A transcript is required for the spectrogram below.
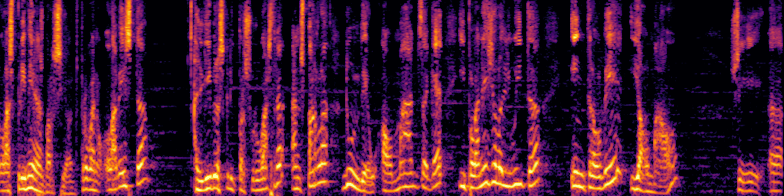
les primeres versions. Però bueno, la Vesta, el llibre escrit per Zoroastre, ens parla d'un déu, el Mats aquest, i planeja la lluita entre el bé i el mal. O sigui, eh,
